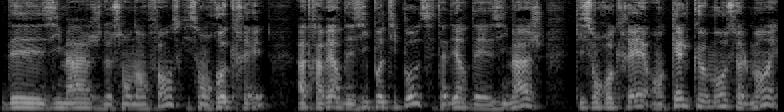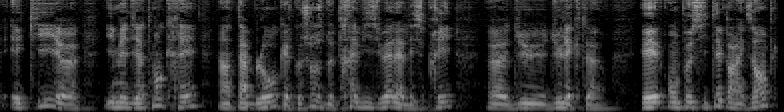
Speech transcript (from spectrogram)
des images de son enfance qui sont recréées à travers des hypotyposes, c'est-à-dire des images qui sont recréées en quelques mots seulement et qui euh, immédiatement créent un tableau, quelque chose de très visuel à l'esprit euh, du, lecteur. Et on peut citer par exemple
